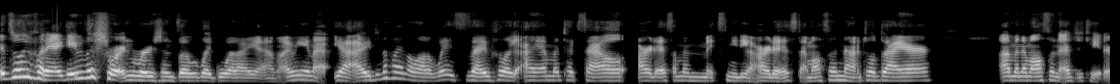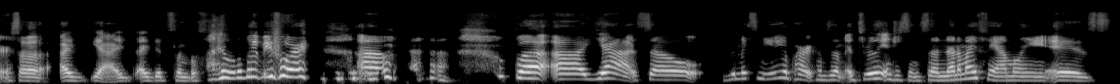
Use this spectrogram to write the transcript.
It's really funny. I gave the shortened versions of like what I am. I mean, yeah, I identify in a lot of ways because I feel like I am a textile artist. I'm a mixed media artist. I'm also a natural dyer. Um, and I'm also an educator. So I, yeah, I, I did simplify a little bit before. um, but, uh, yeah, so the mixed media part comes up. It's really interesting. So none of my family is,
